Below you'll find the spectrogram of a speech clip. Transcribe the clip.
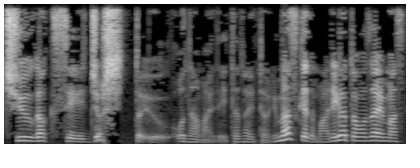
中学生女子というお名前でいただいておりますけども、ありがとうございます。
